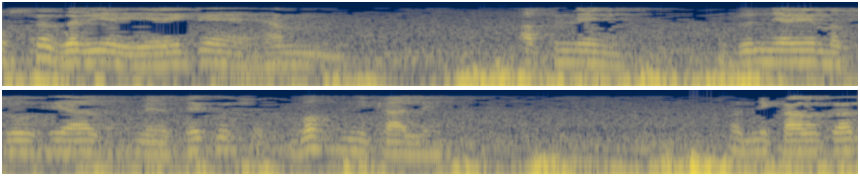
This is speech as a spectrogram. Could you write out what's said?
اس کا ذریعہ یہ ہے کہ ہم اپنے دنیاوی مصروفیات میں سے کچھ وقت نکالیں اور نکال کر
